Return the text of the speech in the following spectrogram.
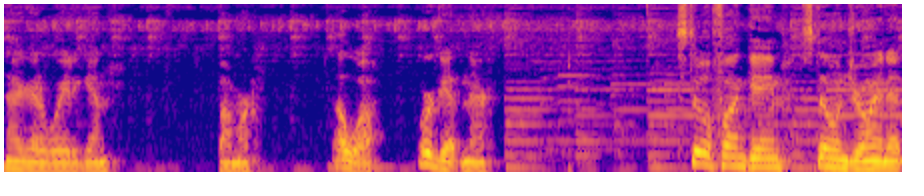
now I gotta wait again. Bummer. Oh well, we're getting there. Still a fun game, still enjoying it.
